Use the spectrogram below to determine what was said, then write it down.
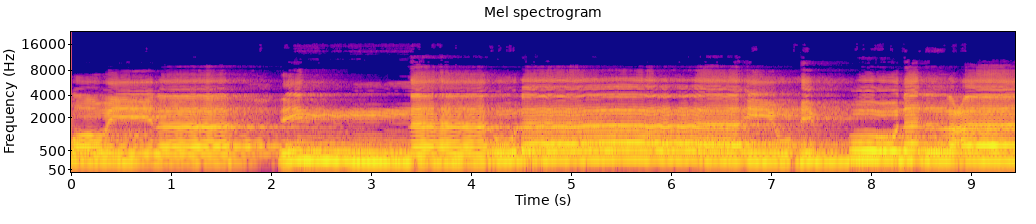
طويلا. إن هؤلاء يحبون العاجلة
